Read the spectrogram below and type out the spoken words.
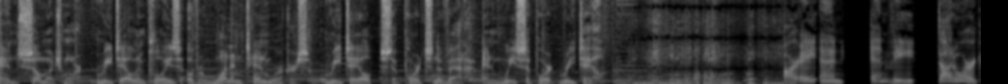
and so much more. Retail employs over 1 in 10 workers. Retail supports Nevada, and we support retail. R A N N V dot org.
